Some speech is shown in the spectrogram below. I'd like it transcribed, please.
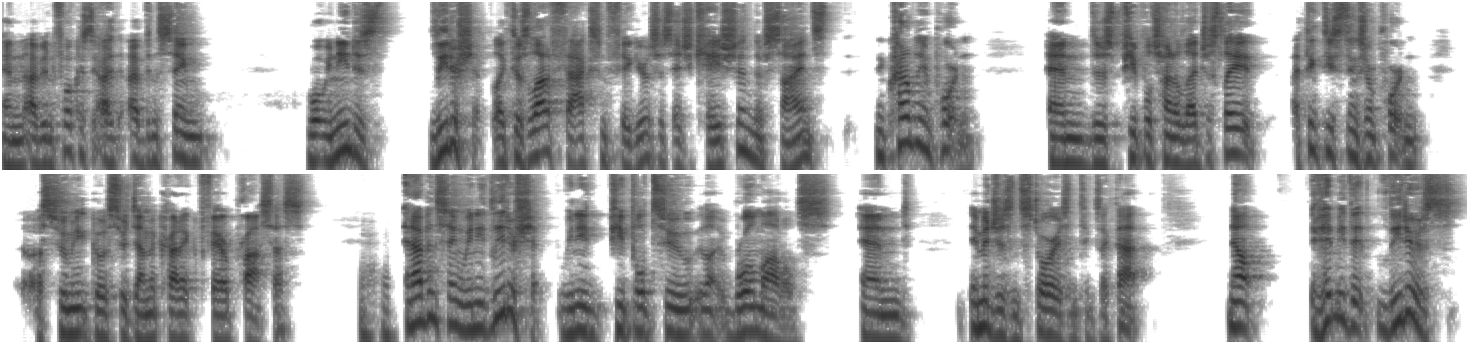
And I've been focusing, I, I've been saying what we need is leadership. Like there's a lot of facts and figures. There's education, there's science, incredibly important. And there's people trying to legislate. I think these things are important assuming it goes through a democratic, fair process. Mm-hmm. And I've been saying we need leadership. We need people to like, role models and images and stories and things like that. Now, it hit me that leaders,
